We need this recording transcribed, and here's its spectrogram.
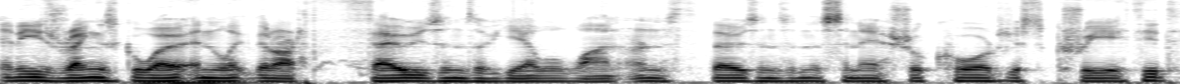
And these rings go out, and like there are thousands of yellow lanterns, thousands in the Sinestro Corps just created.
